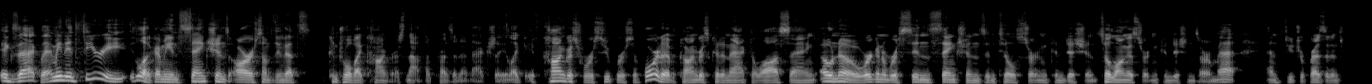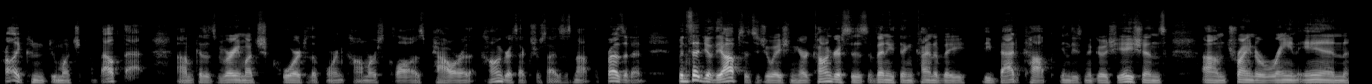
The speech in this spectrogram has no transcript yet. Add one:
Exactly. I mean, in theory, look, I mean, sanctions are something that's controlled by Congress, not the president, actually. Like, if Congress were super supportive, Congress could enact a law saying, oh, no, we're going to rescind sanctions until certain conditions, so long as certain conditions are met. And future presidents probably couldn't do much about that because um, it's very much core to the Foreign Commerce Clause power that Congress exercises, not the president. But instead, you have the opposite situation here. Congress is, if anything, kind of a the bad cop in these negotiations, um, trying to rein in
